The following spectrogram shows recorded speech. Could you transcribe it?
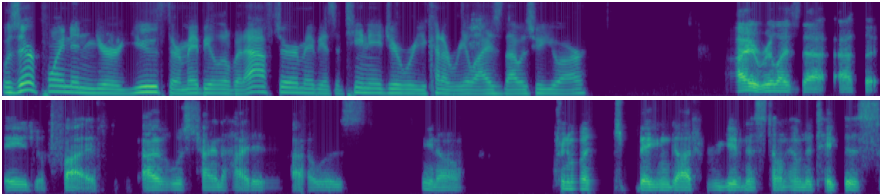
Was there a point in your youth, or maybe a little bit after, maybe as a teenager, where you kind of realized that was who you are? I realized that at the age of five. I was trying to hide it. I was, you know, pretty much begging God for forgiveness, telling him to take this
